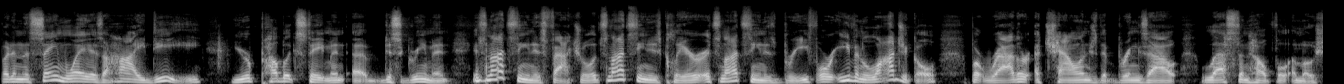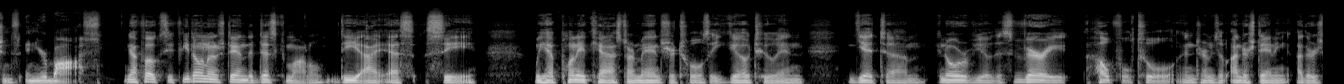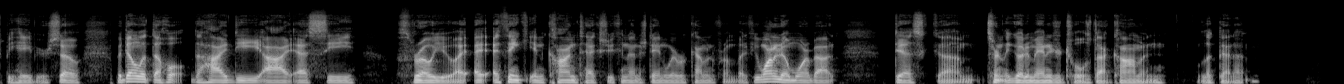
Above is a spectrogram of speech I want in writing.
But in the same way as a high D, your public statement of disagreement is not seen as factual. It's not seen as clear. It's not seen as brief or even logical, but rather a challenge that brings out less than helpful emotions in your boss. Now, folks, if you don't understand the DISC model, D I S C, we have plenty of cast our manager tools that you go to and get um, an overview of this very helpful tool in terms of understanding others' behavior. So, but don't let the whole the high D I S C throw you. I, I, I think in context you can understand where we're coming from. But if you want to know more about DISC, um, certainly go to managertools.com and look that up.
